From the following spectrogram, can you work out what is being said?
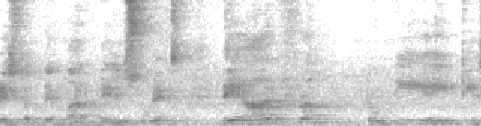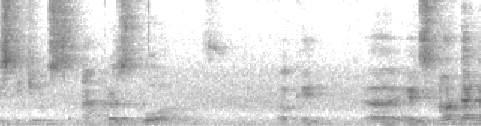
rest of them are male students. They are from 28 institutes across Goa. Okay, uh, it's not that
